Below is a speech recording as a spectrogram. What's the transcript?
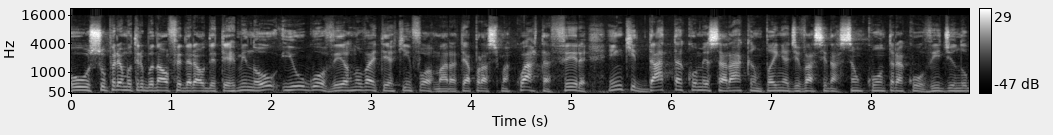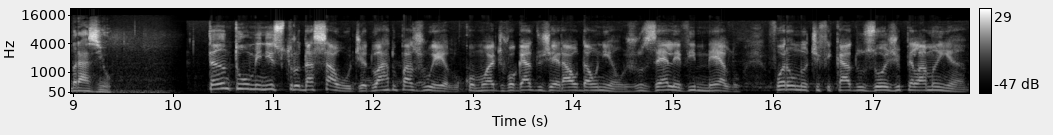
O Supremo Tribunal Federal determinou e o governo vai ter que informar até a próxima quarta-feira em que data começará a campanha de vacinação contra a Covid no Brasil. Tanto o ministro da Saúde, Eduardo Pazuello, como o advogado-geral da União, José Levi Melo, foram notificados hoje pela manhã.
